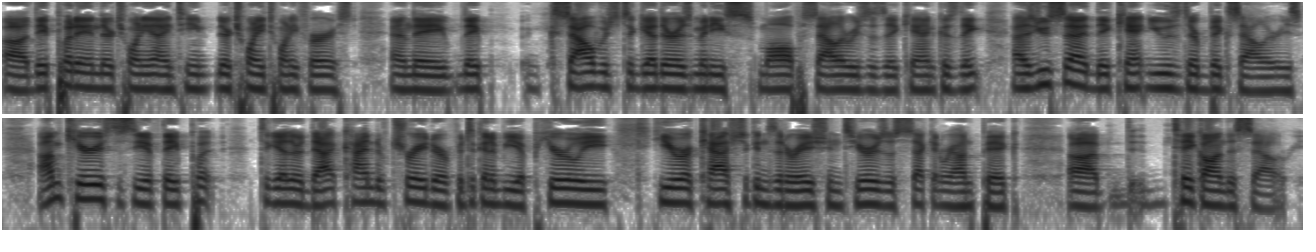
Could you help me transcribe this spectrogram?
uh, they put in their 2019, their 2021st and they they salvage together as many small salaries as they can because they, as you said, they can't use their big salaries. I'm curious to see if they put together that kind of trade or if it's going to be a purely here are cash to considerations, here's a second round pick, uh, d- take on this salary.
